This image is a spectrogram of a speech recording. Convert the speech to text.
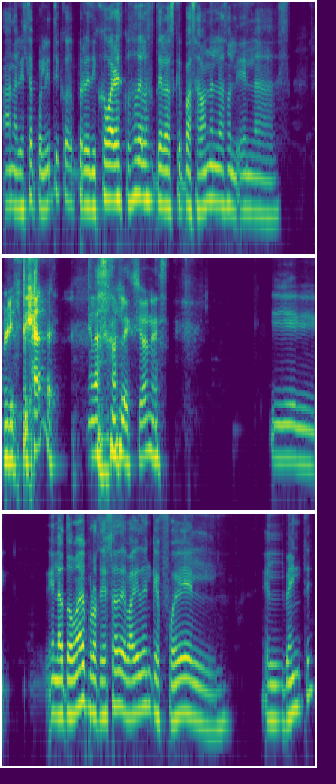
analista político, pero dijo varias cosas de las, de las que pasaban en las, en las, Olimpiadas. en las elecciones. Y en la toma de protesta de Biden, que fue el, el 20,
